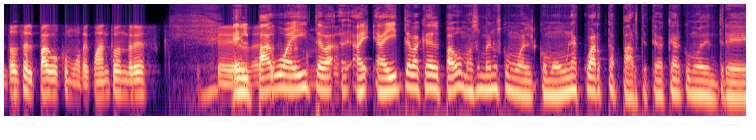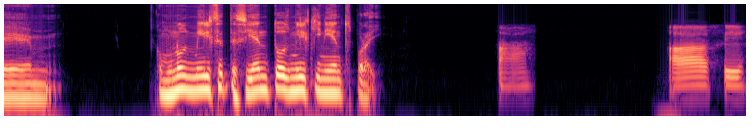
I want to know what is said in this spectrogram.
Entonces el pago como de cuánto, Andrés? El pago ahí te, va, ahí, ahí te va a quedar el pago más o menos como, el, como una cuarta parte. Te va a quedar como de entre como unos 1700, 1500 por ahí. Ah. Ah, sí.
